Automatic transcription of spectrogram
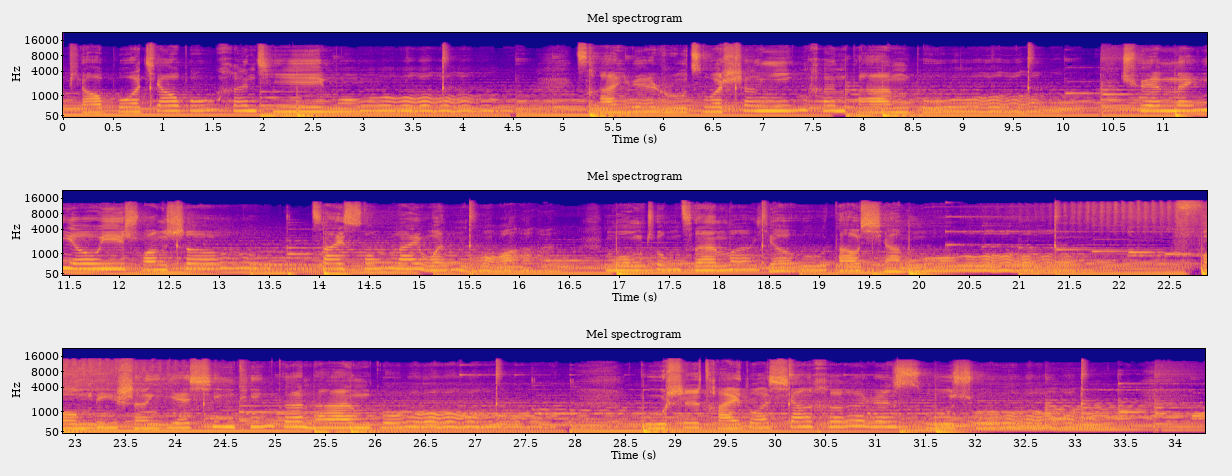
漂泊脚步很寂寞，残月如昨，声音很淡薄，却没有一双手再送来温暖。梦中怎么又到相摸？风铃深夜，心听得难过。故事太多，想和人诉说。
